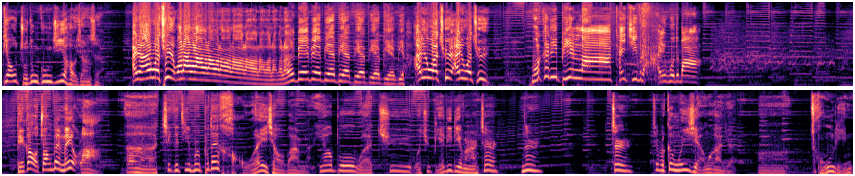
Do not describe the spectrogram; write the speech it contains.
雕主动攻击好像是。哎呀，我去！我啦我啦我啦我啦我啦我啦我啦我啦我啦！别别别别别别别别！哎呦我去！哎呦我去！我跟你拼啦！太欺负了！哎呦我的妈！别告我装备没有了。呃，这个地方不太好啊，小伙伴们，要不我去我去别的地方，这儿那儿这儿这边更危险，我感觉。嗯，丛林，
